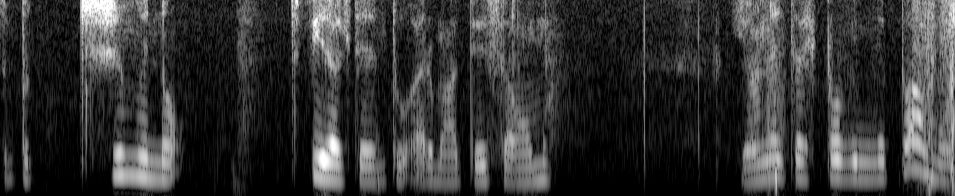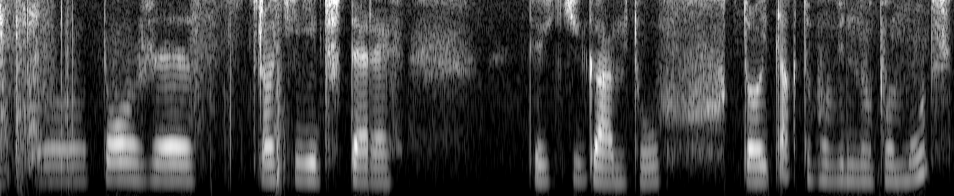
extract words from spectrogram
Zobaczymy, no. Chwilek ten tu armaty są. I one coś powinny pomóc. Bo to, że stracili czterech tych gigantów, to i tak to powinno pomóc.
